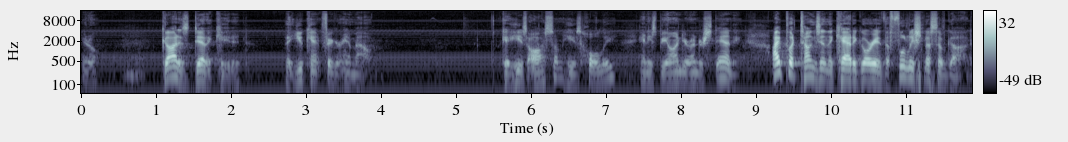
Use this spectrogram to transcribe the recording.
You know, God is dedicated that you can't figure him out. Okay, he's awesome, he is holy, and he's beyond your understanding. I put tongues in the category of the foolishness of God.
